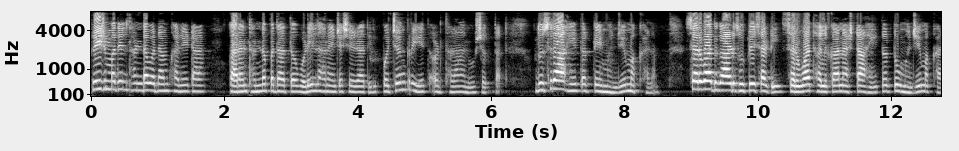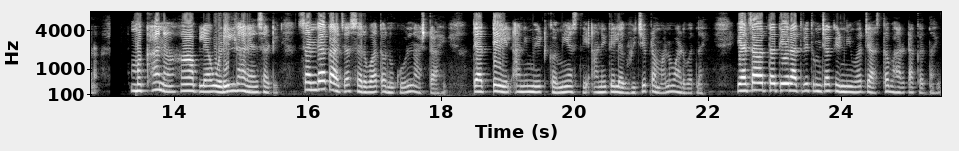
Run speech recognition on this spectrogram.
फ्रीजमधील थंड बदाम खाणे टाळा कारण थंड पदार्थ वडीलधाऱ्यांच्या शरीरातील पचनक्रियेत अडथळा आणू शकतात. दुसरं आहे तर ते म्हणजे मखाना सर्वात गाढ झोपेसाठी सर्वात हलका नाश्ता आहे तर तो म्हणजे मखाना मखाना हा आपल्या वडीलधाऱ्यांसाठी संध्याकाळचा सर्वात अनुकूल नाश्ता आहे. त्यात तेल आणि मीठ कमी असते आणि ते लघवीचे प्रमाण वाढवत नाही. याचा अर्थ ते रात्री तुमच्या किडनीवर जास्त भार टाकत नाही.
